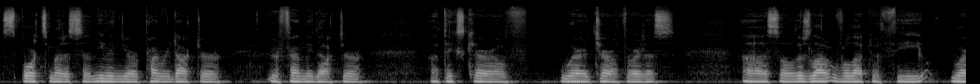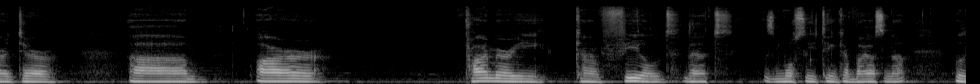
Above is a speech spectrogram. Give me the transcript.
sports medicine, even your primary doctor, your family doctor uh, takes care of wear and tear arthritis. Uh, so there's a lot of overlap with the wear and tear. Um, our primary kind of field that is mostly taken care of by us and not of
